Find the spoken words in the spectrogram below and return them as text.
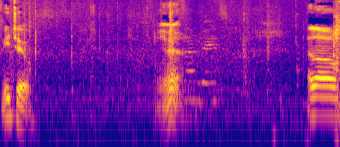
Me too. Yeah. Hello.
